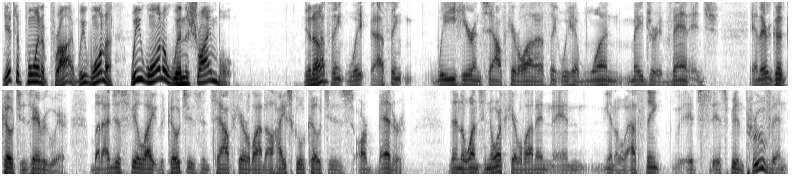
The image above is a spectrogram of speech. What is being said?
it's a point of pride. We want to, we want to win the Shrine Bowl. You know? I think we I think we here in South Carolina, I think we have one major advantage, and they're good coaches everywhere. But I just feel like the coaches in South Carolina, high school coaches, are better than the ones in North Carolina, and, and you know I think it's it's been proven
